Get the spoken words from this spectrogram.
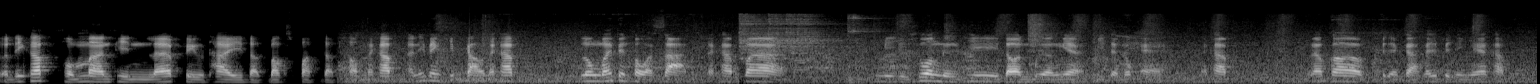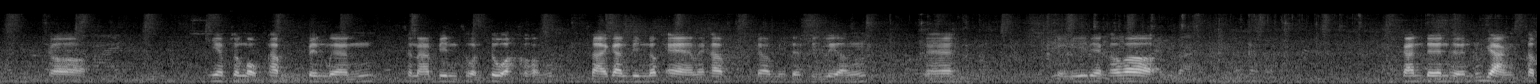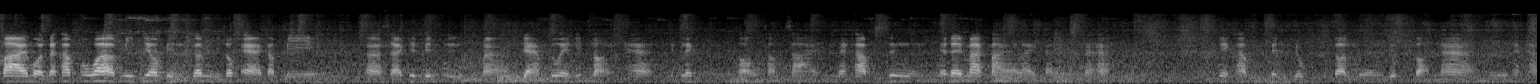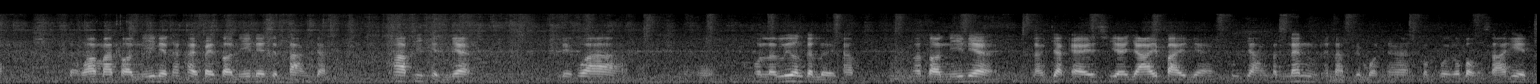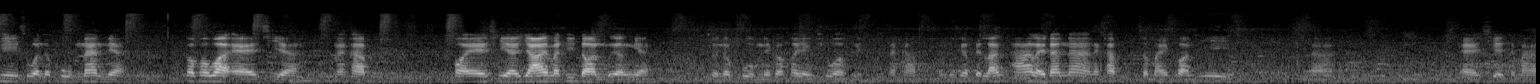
สวัสดีครับ ผมมานพินและฟิลไทย .blogspot.com นะครับ อันนี้เป็นคลิปเก่านะครับ ลงไว้เป็นประวัติศาสตร์นะครับว่ามีอยู่ช่วงหนึ่งที่ดอนเมืองเนี่ยมีแต่นกแอร์นะครับ แล้วก็บรรยากาศก็จะเป็นอย่างนี้ยครับ ก็เงียบสงบครับ เป็นเหมือนสนามบินส่วนตัวของสายการบินนกแอร์นะครับ ก็มีแต่สีเหลืองนะฮะตรงนี้เนี่ยเขาก็ การเดินเหินทุกอย่างสบายหมดนะครับ เพราะว่ามีเที่ยวบินก็มีนกแอร์กับมีสายการบินอื่นมาแจมด้วยนิดหน่อยแค่เล็กๆสองสามสายนะครับ ซึ่งไม่ได้มากมายอะไรกันนะฮะนี่ครับเป็นยุคดอนเมืองยุคก่อนหน้านี้นะครับ แต่ว่ามาตอนนี้เนี่ยถ้าใครไปตอนนี้เนี่ยจะต่างจากภาพที่เห็นเนี่ยเรียกว่าคนละเรื่องกันเลยครับเพราะตอนนี้เนี่ย หลังจากแอร์เอเชียย้ายไปเนี่ยทุกอย่างมันแน่นขนาดไปหมดนะฮะบางคนก็บอกสาเหตุที่สุวรรณภูมิแน่นเนี่ยก็เพราะว่าแอร์เอเชียนะครับ พอแอร์เอเชียย้ายมาที่ดอนเมืองเนี่ยสุวรรณภูมิเนี่ยก็ค่อยยังชั่วขึ้นนะครับ อันนี้ก็เป็นร้านค้าอะไรด้านหน้านะครับ สมัยก่อนที่แอร์เอเชียจะมา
